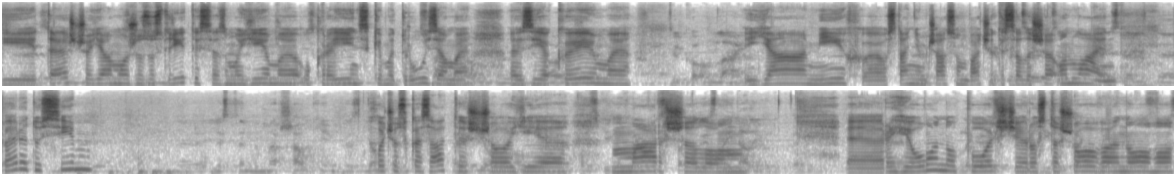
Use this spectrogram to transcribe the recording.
І те, що я можу зустрітися з моїми українськими друзями, е, з якими я міг е, останнім часом бачитися лише онлайн. Передусім, хочу сказати, що є e, маршалом регіону Польщі, розташованого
